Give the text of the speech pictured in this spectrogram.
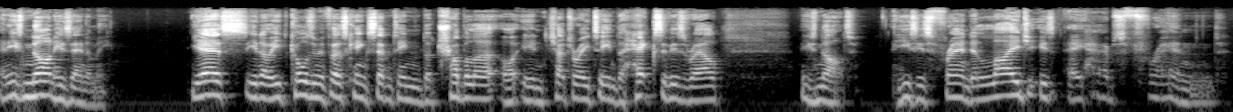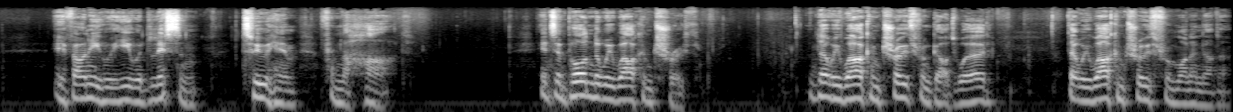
And he's not his enemy. Yes, you know, he calls him in 1 Kings 17 the troubler, or in chapter 18, the hex of Israel. He's not. He's his friend. Elijah is Ahab's friend. If only he would listen to him from the heart. It's important that we welcome truth, that we welcome truth from God's word, that we welcome truth from one another.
